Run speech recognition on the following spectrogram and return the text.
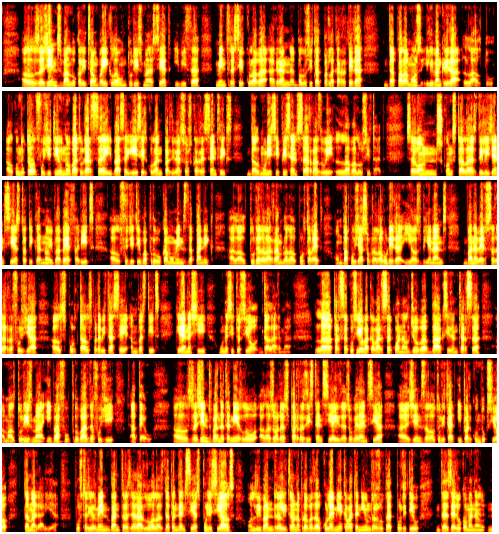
Els agents van localitzar un vehicle, un turisme Seat Ibiza, mentre circulava a gran velocitat per la carretera de Palamós i li van cridar l'alto. El conductor fugitiu no va aturar-se i va seguir circulant per diversos carrers cèntrics del municipi sense reduir la velocitat. Segons consta les diligències, tot i que no hi va haver ferits, el fugitiu va provocar moments de pànic a l'altura de la Rambla del Portalet, on va pujar sobre la vorera i els vianants van haver-se de refugiar als portals per evitar ser embestits, creant així una situació d'alarma. La persecució va acabar-se quan el jove va accidentar-se amb el turisme i va provar de fugir a peu. Els agents van detenir-lo aleshores per resistència i desobediència a agents de l'autoritat i per conducció temerària. Posteriorment van traslladar-lo a les dependències policials on li van realitzar una prova d'alcoholèmia que va tenir un resultat positiu de 0,91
